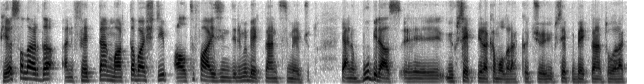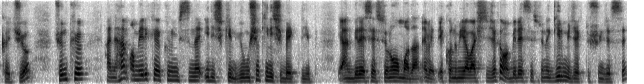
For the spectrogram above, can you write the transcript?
piyasalarda hani Fed'den Mart'ta başlayıp 6 faiz indirimi beklentisi mevcut. Yani bu biraz e, yüksek bir rakam olarak kaçıyor, yüksek bir beklenti olarak kaçıyor. Çünkü hani hem Amerika ekonomisine ilişkin yumuşak inişi bekleyip yani bir resesyon olmadan evet ekonomi yavaşlayacak ama bir resesyona girmeyecek düşüncesi.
